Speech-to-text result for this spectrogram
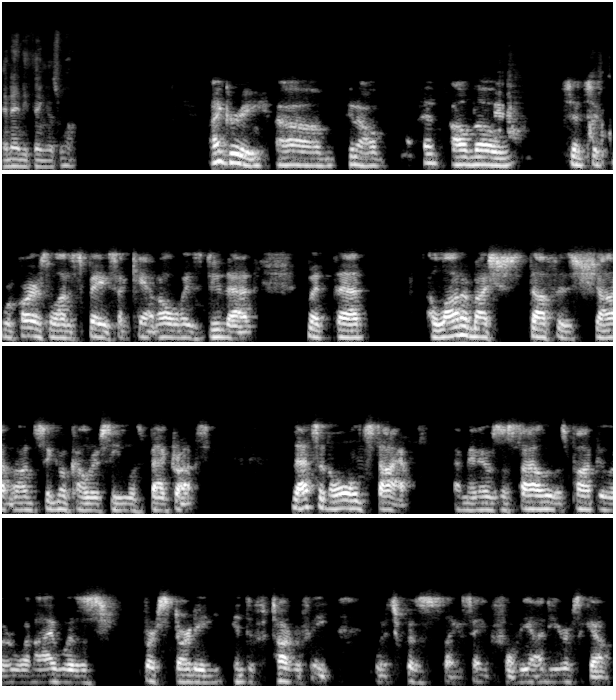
in anything as well. I agree. Um, you know, although since it requires a lot of space, I can't always do that. But that a lot of my stuff is shot on single color seamless backdrops. That's an old style. I mean, it was a style that was popular when I was first starting into photography which was like I say 40 odd years ago.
